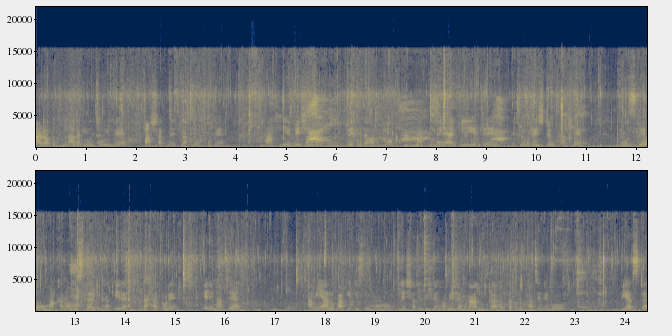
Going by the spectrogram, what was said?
আর অতক্ষণ না রাখলেও চলবে। পাঁচ সাত মিনিট রাখলেও হবে। মাখিয়ে বেশ রেখে দেওয়ার মাধ্যমেই আর কি এতে একটু রেস্টেও থাকবে, মজবেও মাখানো অবস্থায় ঢাকিয়ে রাখার পরে। এরই মাঝে আমি আরও বাকি কিছু এর সাথে দিতে হবে, যেমন আলুটা হালকা করে ভাজে নেব, পেঁয়াজটা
